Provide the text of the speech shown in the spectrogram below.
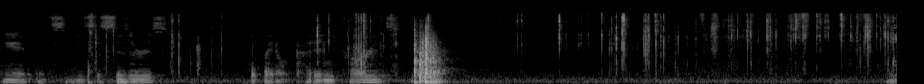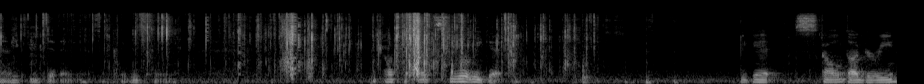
Okay, let's use the scissors. Hope I don't cut any cards. And you didn't. Okay, we clean. Okay, let's see what we get. We get Skulduggery.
